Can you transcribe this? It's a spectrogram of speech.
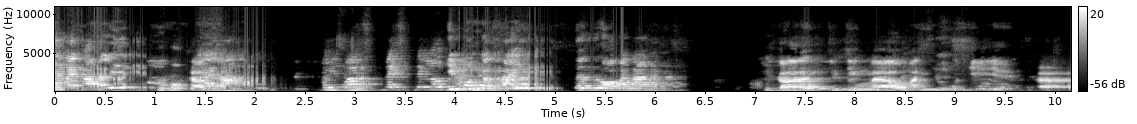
ยังไงคะทะเลครับผลิตว่าได้ได้เริ่มญี่ปุ่นกับไทยจะรอมานานนะคะ ก็จริงๆแล้วมันอยู่ที่เอ่อ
